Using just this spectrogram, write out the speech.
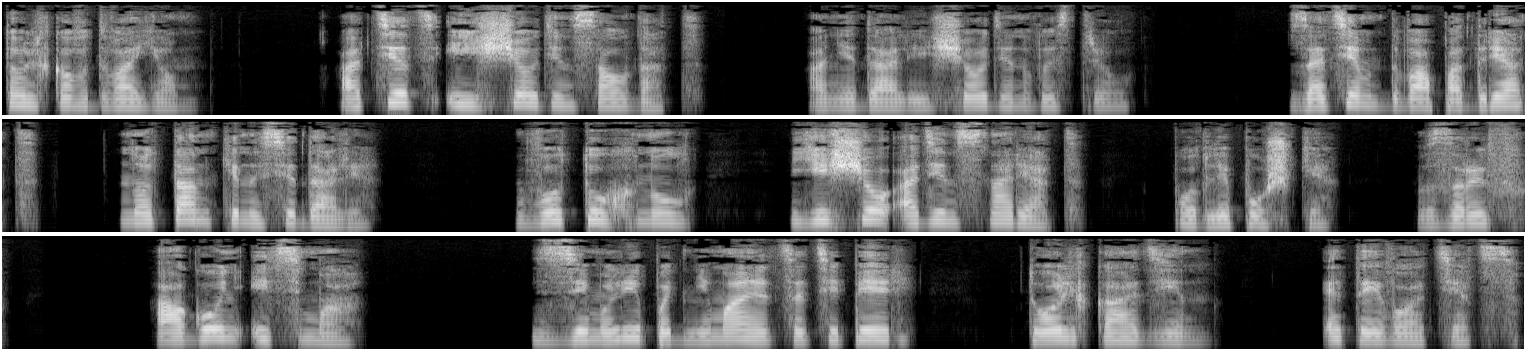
только вдвоем. Отец и еще один солдат. Они дали еще один выстрел. Затем два подряд, но танки наседали. Вот ухнул еще один снаряд подле пушки. Взрыв. Огонь и тьма. С земли поднимается теперь только один. Это его отец.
